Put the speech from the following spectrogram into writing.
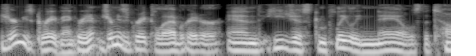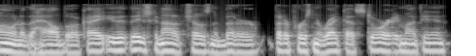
Jeremy's great, man. Jeremy's a great collaborator, and he just completely nails the tone of the Hal book. I they just could not have chosen a better better person to write that story, in my opinion.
